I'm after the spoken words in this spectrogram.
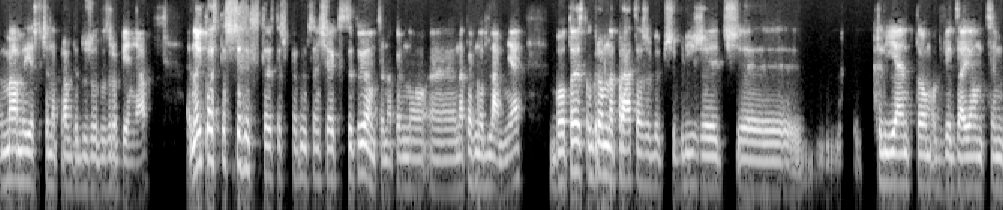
mamy jeszcze naprawdę dużo do zrobienia. No i to jest też, to jest też w pewnym sensie ekscytujące na pewno, e, na pewno dla mnie, bo to jest ogromna praca, żeby przybliżyć e, klientom odwiedzającym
